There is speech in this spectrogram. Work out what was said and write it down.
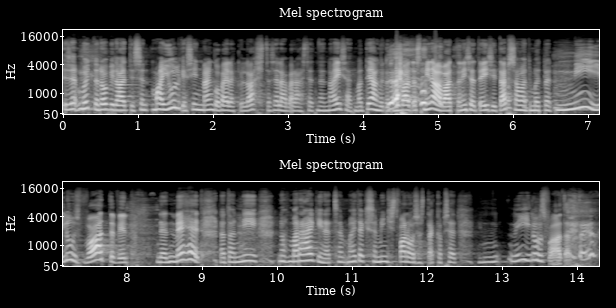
ja see, ma ütlen Robile alati, see ma ei julge sind mänguväljakul lasta, sellepärast et need naised, ma tean, kuidas nad vaatavad, mina vaatan ise teisi täpselt samamoodi, ma ütlen, nii ilus vaatepilt, need mehed, nad on nii, noh, ma räägin, et see, ma ei tea, kas see mingist vanusest hakkab see, et nii ilus vaadata ju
